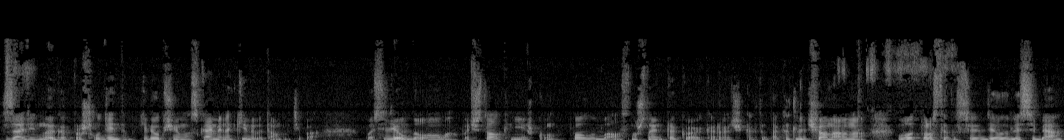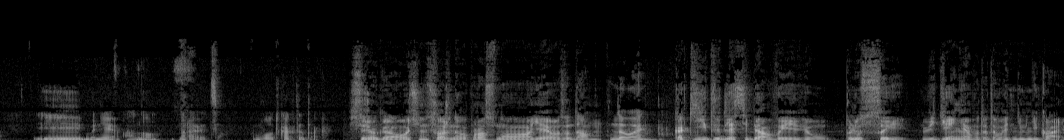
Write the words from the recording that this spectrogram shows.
за день. Ну и как прошел день, там, какие-то общими мазками накидываю, там, типа, посидел дома, почитал книжку, поулыбался, ну что-нибудь такое, короче, как-то так отвлеченно оно. Вот, просто это все делаю для себя, и мне оно нравится. Вот, как-то так. Серега, очень сложный вопрос, но я его задам. Давай. Какие ты для себя выявил плюсы ведения вот этого дневника?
